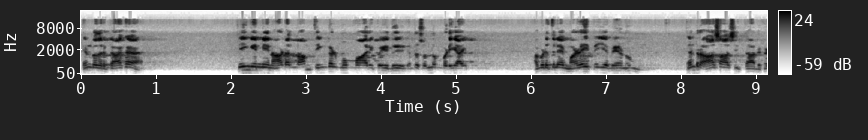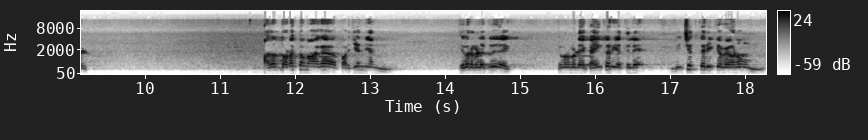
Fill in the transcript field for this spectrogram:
என்பதற்காக தீங்கின் நீ நாடெல்லாம் திங்கள் மும்மாறி பெய்து என்று சொல்லும்படியாய் அவ்விடத்திலே மழை பெய்ய வேணும் என்று ஆசாசித்தார்கள். அதன் தொடக்கமாக பர்ஜன்யன் இவர்களுக்கு இவர்களுடைய கைங்கரியத்திலே விச்சித்தரிக்க வேணும்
